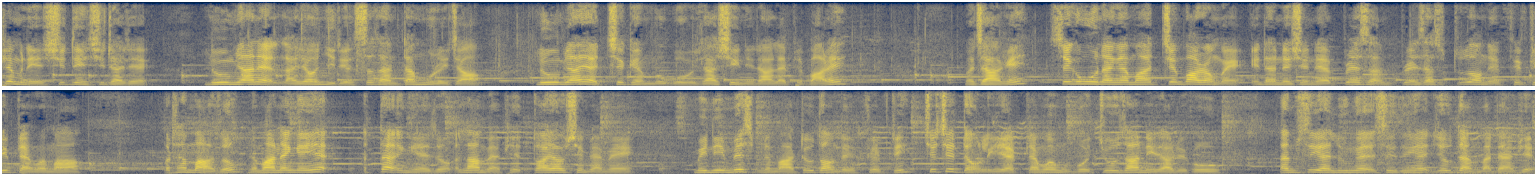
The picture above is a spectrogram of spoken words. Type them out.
ဖြစ်မနေရှိသင့်ရှိတတ်တဲ့လူအများနဲ့လာရောညီတွေဆက်ဆံတတ်မှုတွေကြောင့်လူအများရဲ့ချစ်ခင်မှုကိုရရှိနေတာလည်းဖြစ်ပါတယ် မကြခင်စင်ကာပူနိုင်ငံမှာကျင်းပတော့မယ့် International Prince and Princess 2050ပြိုင်ပွဲမှာပထမဆုံးမြန်မာနိုင်ငံရဲ့အသက်အငယ်ဆုံးအလှမယ်အဖြစ်တွားရောက်ရှင်ပြိုင်မဲ့ Mini Miss မြန်မာ2050ချစ်ချစ်တုံလေးရဲ့ပြိုင်ပွဲမှုဖို့စ조사နေတာတွေကို MCN လူငယ်အစီအစဉ်ရဲ့ရုပ်သံမှတ်တမ်းအဖြစ်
